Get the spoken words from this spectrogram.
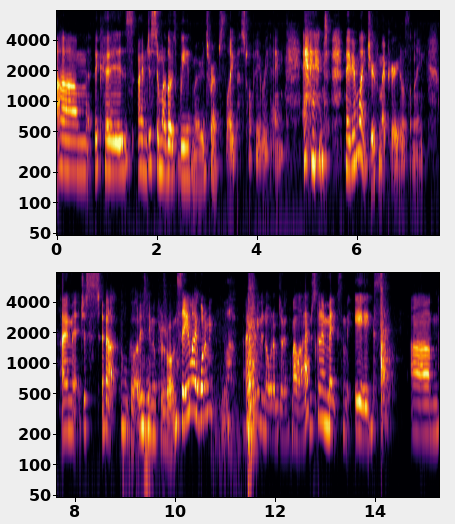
um, because I'm just in one of those weird moods where I'm just like pissed off at everything and maybe I'm like due for my period or something. I'm just about, oh god, I didn't even put it on. See, like what am I, I don't even know what I'm doing with my life. I'm just gonna make some eggs um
